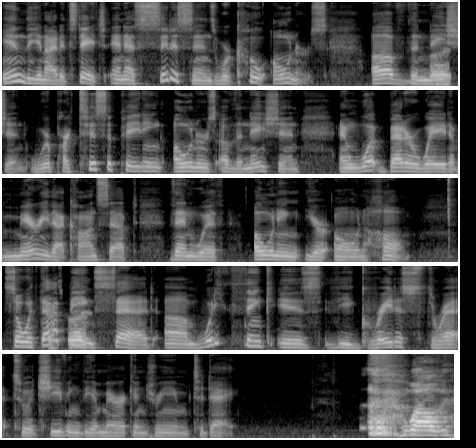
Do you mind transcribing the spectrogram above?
in the United States. And as citizens we're co-owners of the nation. We're participating owners of the nation. And what better way to marry that concept than with owning your own home so, with that That's being right. said, um, what do you think is the greatest threat to achieving the American dream today? well,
